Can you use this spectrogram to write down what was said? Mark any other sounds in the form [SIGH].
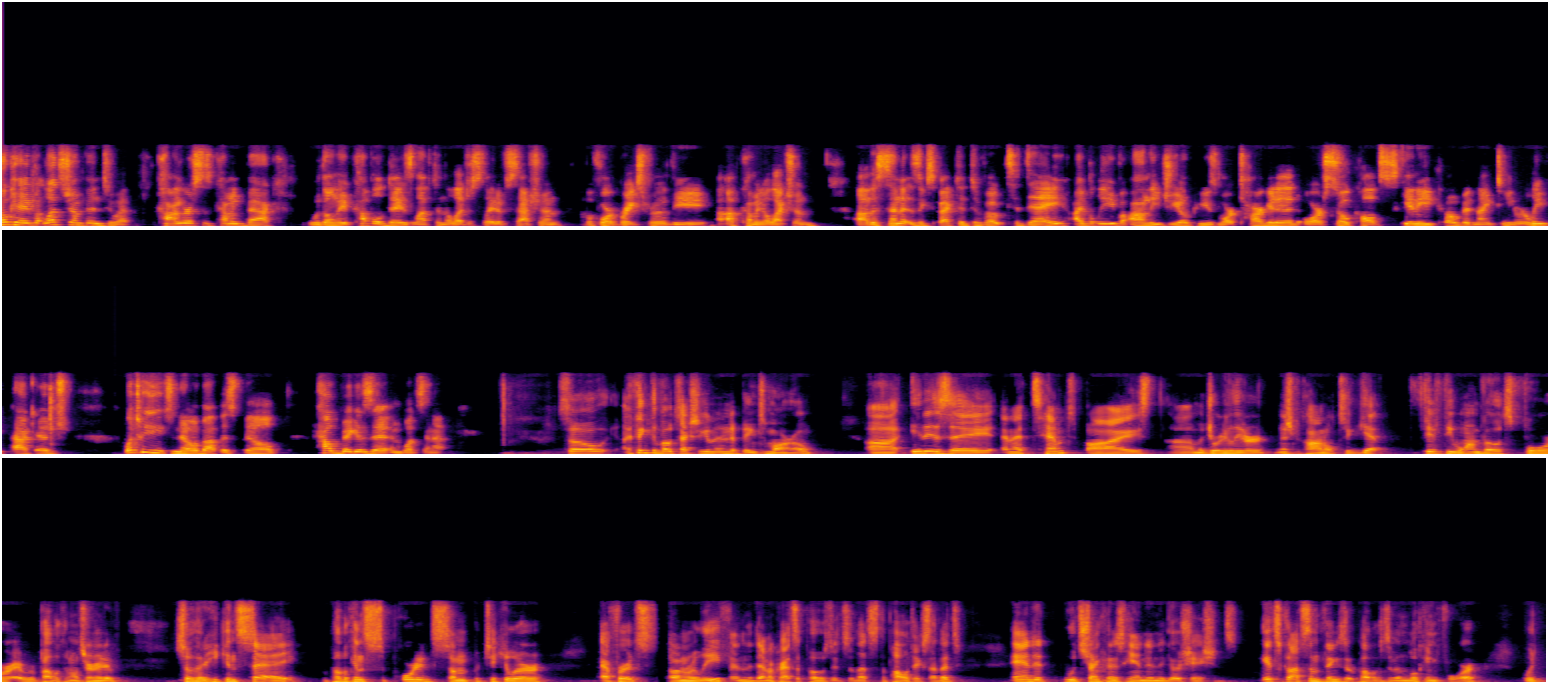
Okay, but let's jump into it. Congress is coming back with only a couple of days left in the legislative session before it breaks for the upcoming election. Uh, the Senate is expected to vote today, I believe, on the GOP's more targeted or so called skinny COVID 19 relief package. What do we need to know about this bill? How big is it and what's in it? So I think the vote's actually going to end up being tomorrow. Uh, it is a an attempt by uh, Majority Leader Mitch McConnell to get 51 votes for a Republican alternative, so that he can say Republicans supported some particular efforts on relief, and the Democrats opposed it. So that's the politics of it, and it would strengthen his hand in negotiations. It's got some things that Republicans have been looking for,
